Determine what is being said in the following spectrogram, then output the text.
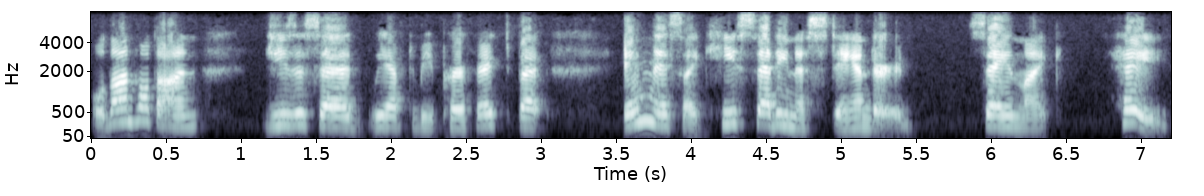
Hold on, hold on. Jesus said we have to be perfect. But in this, like, he's setting a standard, saying, like, Hey,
